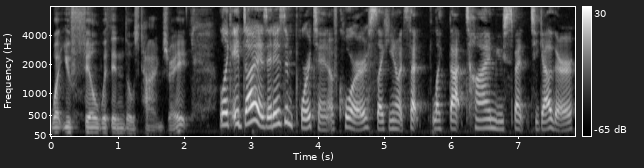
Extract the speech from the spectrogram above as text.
what you fill within those times, right? Like it does. It is important, of course. Like you know, it's that like that time you spent together.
